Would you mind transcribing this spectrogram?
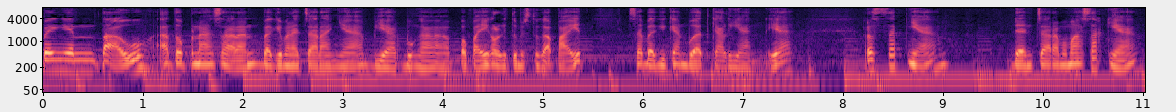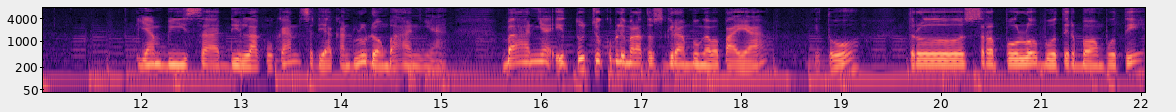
pengen tahu atau penasaran bagaimana caranya biar bunga pepaya kalau ditumis itu nggak pahit, saya bagikan buat kalian ya. Resepnya dan cara memasaknya yang bisa dilakukan sediakan dulu dong bahannya. Bahannya itu cukup 500 gram bunga pepaya itu, terus 10 butir bawang putih,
